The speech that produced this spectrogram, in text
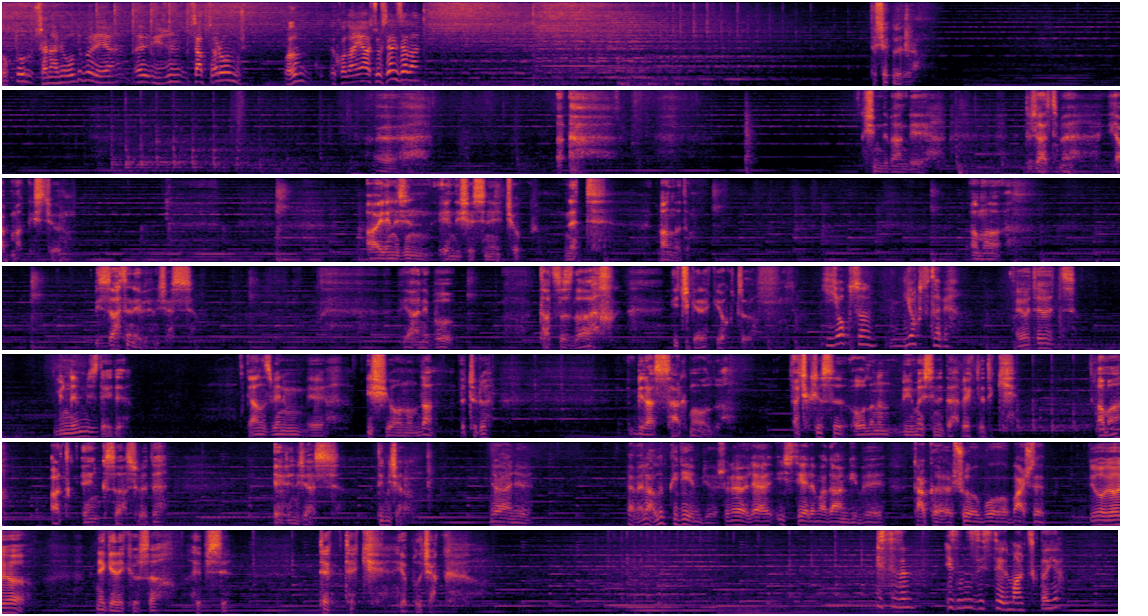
Doktor sana ne oldu böyle ya? E, yüzün sapsarı olmuş. Oğlum e, kolonya sürsenize lan. Teşekkür ederim. Ee, Şimdi ben bir düzeltme yapmak istiyorum. Ailenizin endişesini çok net anladım. Ama biz zaten evleneceğiz. Yani bu tatsızlığa hiç gerek yoktu. Yoktu, yoktu tabii. Evet evet. Gündemimizdeydi. Yalnız benim e, iş yoğunluğundan ötürü biraz sarkma oldu. Açıkçası oğlanın büyümesini de bekledik. Ama artık en kısa sürede evleneceğiz. Değil mi canım? Yani hemen alıp gideyim diyorsun. Öyle isteyelim adam gibi. Takı, şu, bu, başlık. Yo yo yo. Ne gerekiyorsa hepsi tek tek yapılacak. Sizin izninizi isteyelim artık dayı.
